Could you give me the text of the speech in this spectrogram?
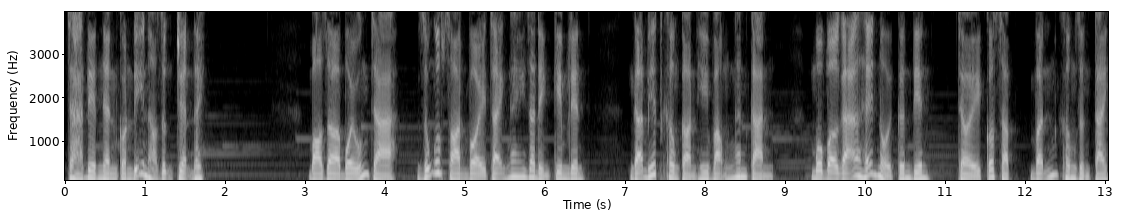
trà tiền nhân còn đĩ nào dựng chuyện đây. Bỏ giờ bồi uống trà, Dũng úp sọt vội chạy ngay gia đình Kim Liên. Gã biết không còn hy vọng ngăn cản. Mụ vợ gã hễ nổi cơn điên, trời có sập, vẫn không dừng tay.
